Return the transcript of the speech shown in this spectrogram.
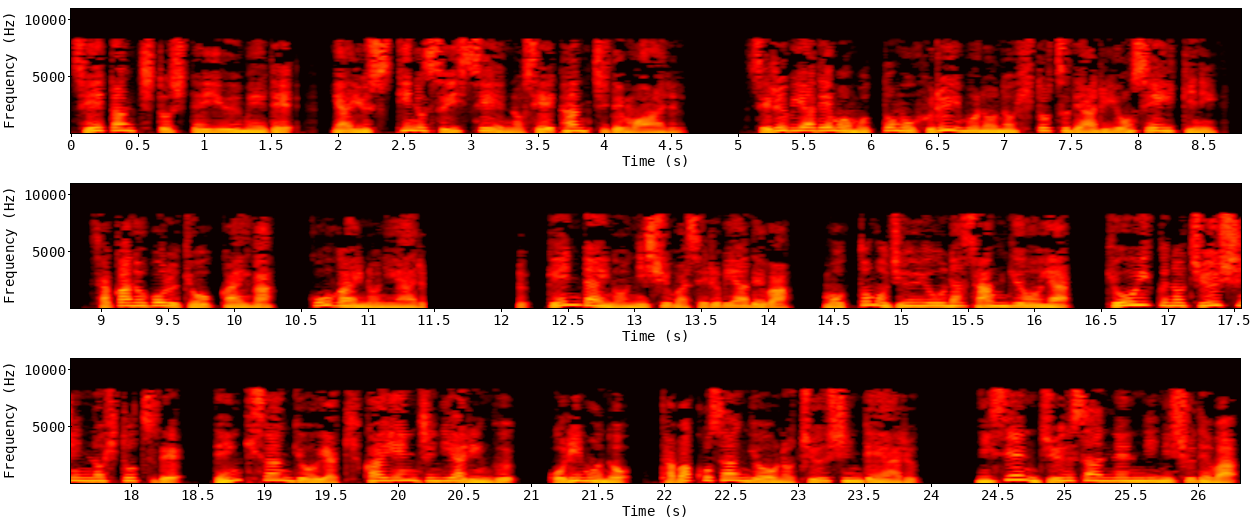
生誕地として有名で、やユスティヌス一世の生誕地でもある。セルビアでも最も古いものの一つである4世紀に、遡る教会が郊外のにある。現代の二種はセルビアでは、最も重要な産業や教育の中心の一つで、電気産業や機械エンジニアリング、織物、タバコ産業の中心である。2013年に2種では、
